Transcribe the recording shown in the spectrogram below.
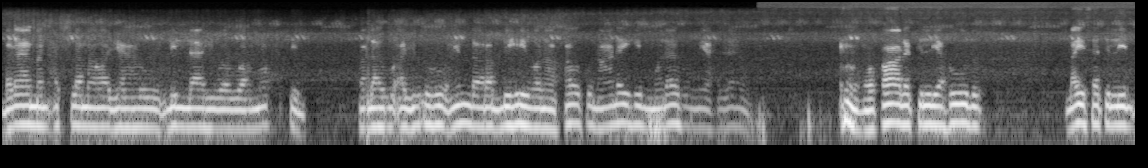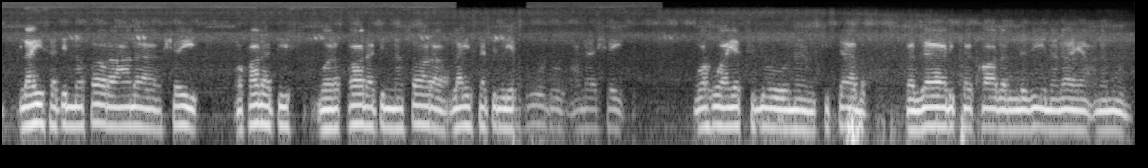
Bala man aslama wajahu lillahi wa huwa muhsin. فله أجره عند ربه ولا خوف عليهم ولا هم يحزنون. وقالت اليهود ليست ليست النصارى على شيء. وقالت وقالت النصارى ليست اليهود على شيء. وهو يتلون الكتاب كذلك قال الذين لا يعلمون.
